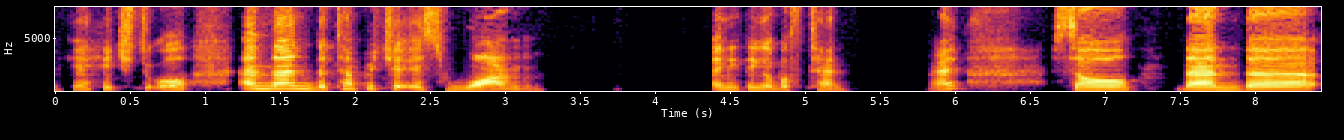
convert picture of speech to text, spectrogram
okay, H2O, and then the temperature is warm, anything above 10, right? So then the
